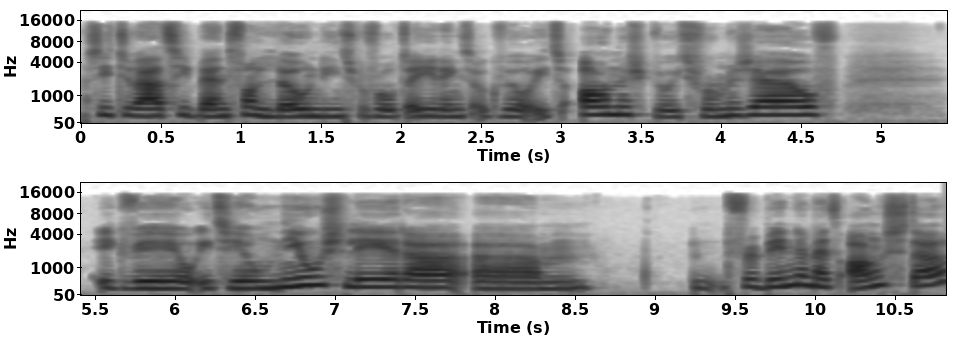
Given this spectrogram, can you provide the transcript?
situatie bent van loondienst bijvoorbeeld en je denkt ook wil iets anders, ik wil iets voor mezelf, ik wil iets heel nieuws leren. Ehm, verbinden met angsten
